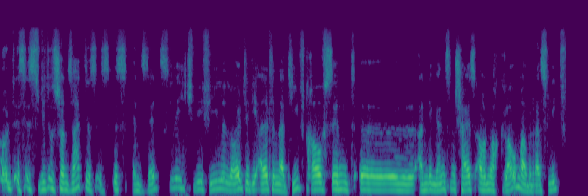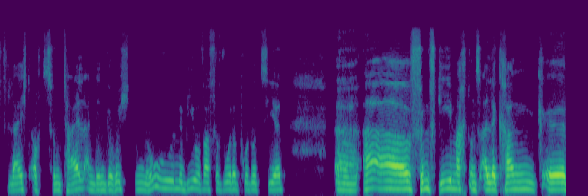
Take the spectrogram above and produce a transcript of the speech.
und es ist, wie du es schon sagtest, es ist entsetzlich, wie viele Leute, die alternativ drauf sind, äh, an den ganzen Scheiß auch noch glauben. Aber das liegt vielleicht auch zum Teil an den Gerüchten, oh, eine Biowaffe wurde produziert. Äh, ah, 5G macht uns alle krank, äh,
